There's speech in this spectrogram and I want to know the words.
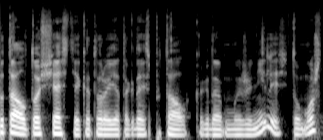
испытал то счастье, которое я тогда испытал, когда мы женились, то может,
